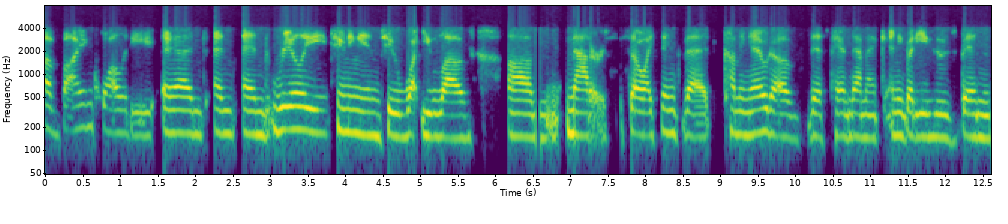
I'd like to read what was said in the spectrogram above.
of buying quality and and and really tuning into what you love um, matters. So I think that coming out of this pandemic, anybody who's been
